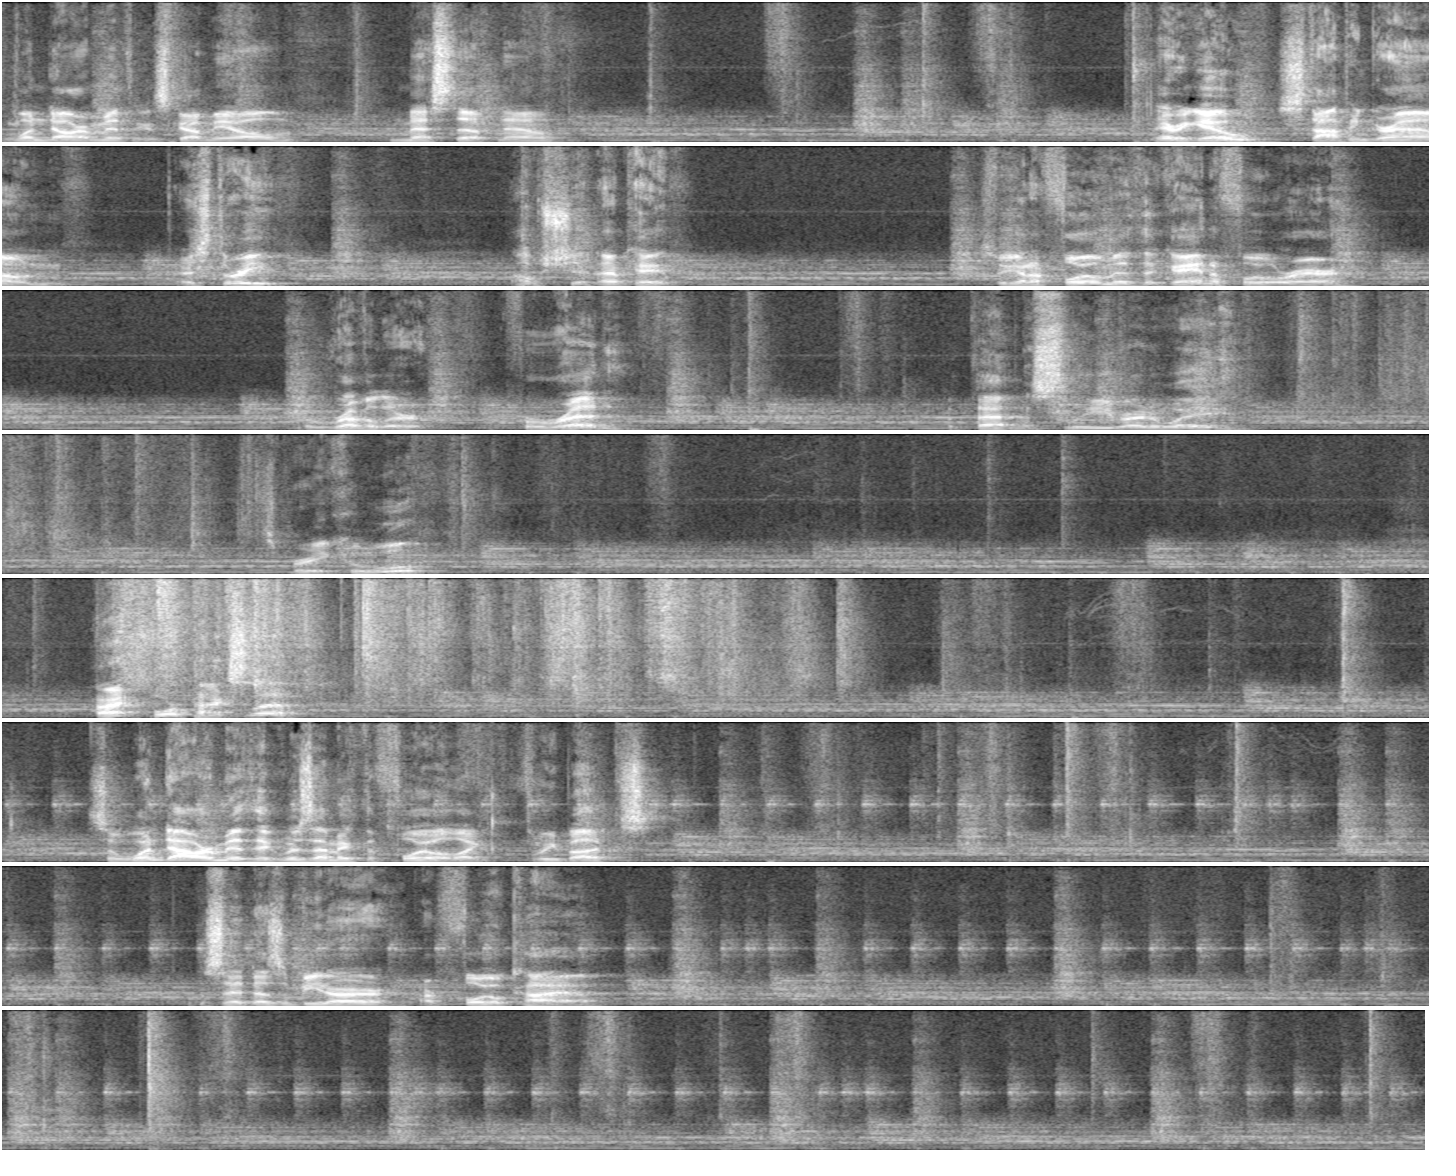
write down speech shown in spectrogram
One dollar mythic has got me all messed up now. There we go. Stomping ground. There's three. Oh shit, okay. So we got a foil mythic and a foil rare. The Reveler for red. Put that in the sleeve right away. It's pretty cool. All right, four packs left. So one dollar mythic, what does that make the foil? Like three bucks? Said doesn't beat our, our foil Kaya.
